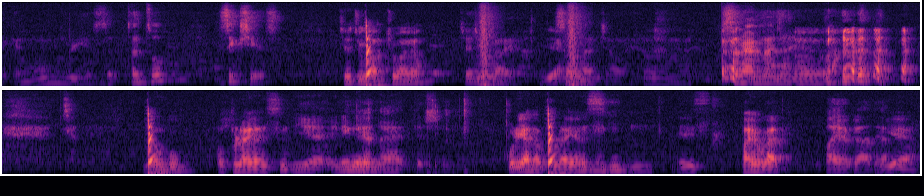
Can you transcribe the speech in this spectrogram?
again. 어, Three years. So total six years. 제주가 좋아요? 제주 좋아요. 예. 서울안 좋아요. 어, 사람 많아요. 어. 자, 영국 어플라이언스, Yeah, in England I had this one. 코리안 어플라이언스, Mhm. 음, is 바이오가드. BioGuard. Yeah. 예.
